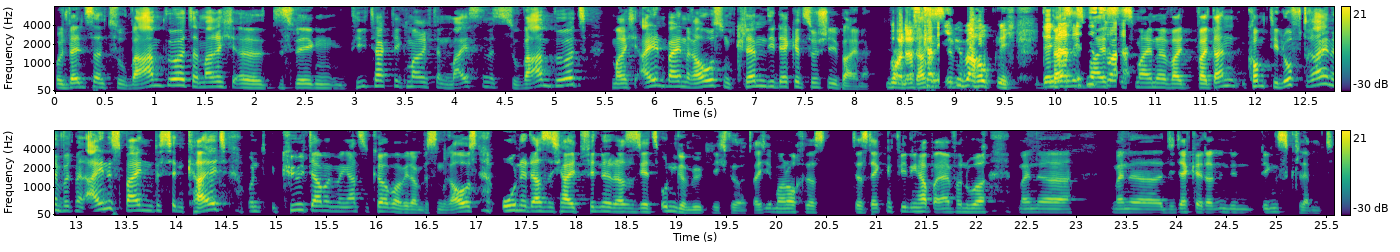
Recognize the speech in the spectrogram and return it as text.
Und wenn es dann zu warm wird, dann mache ich, äh, deswegen, die Taktik mache ich dann meistens, wenn es zu warm wird, mache ich ein Bein raus und klemme die Decke zwischen die Beine. Boah, das, Das kann ich im- überhaupt nicht. Denn das dann ist meistens meine, weil, weil dann kommt die Luft rein, dann wird mein eines Bein ein bisschen kalt und kühlt damit meinen ganzen Körper wieder ein bisschen raus, ohne dass ich halt finde, dass es jetzt ungemütlich wird, weil ich immer noch das, das Deckenfeeling habe, weil einfach nur meine, meine, die Decke dann in den Dings klemmt.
